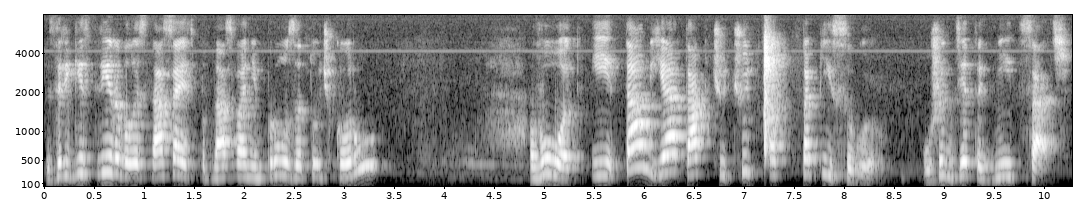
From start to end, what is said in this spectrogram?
зарегистрировалась на сайте под названием proza.ru, вот, и там я так чуть-чуть пописываю, уже где-то дней цать.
